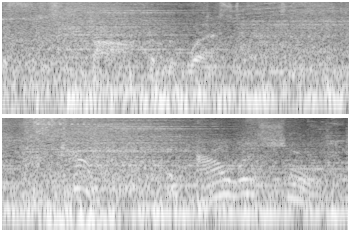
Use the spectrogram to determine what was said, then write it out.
This is far from the worst. Come, and I will show you.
